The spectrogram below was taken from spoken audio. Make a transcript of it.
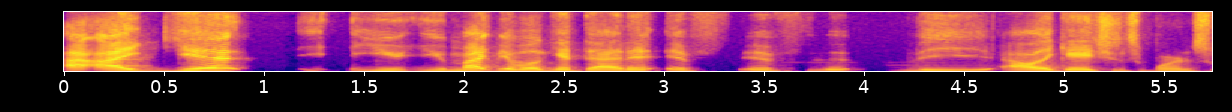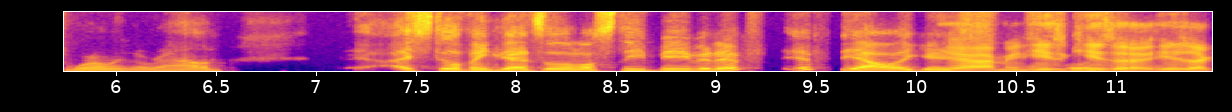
I, I get you you might be able to get that if if the, the allegations weren't swirling around. I still think that's a little steep, even if if the allegations. Yeah, I mean he's he's a he's a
